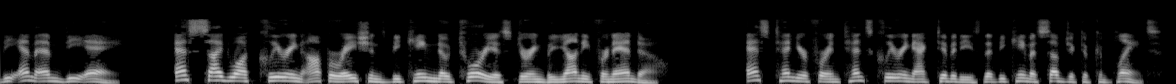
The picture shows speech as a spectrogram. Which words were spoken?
The MMDA's sidewalk clearing operations became notorious during Bayani Fernando's tenure for intense clearing activities that became a subject of complaints.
